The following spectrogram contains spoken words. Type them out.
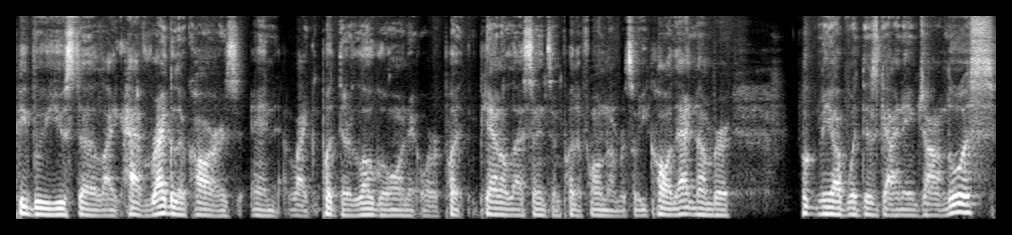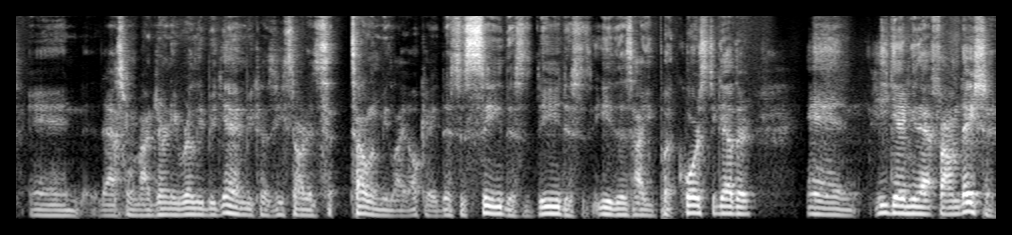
people used to like have regular cars and like put their logo on it or put piano lessons and put a phone number so he called that number hooked me up with this guy named John Lewis, and that's when my journey really began because he started telling me like, okay, this is C, this is D, this is E, this is how you put chords together, and he gave me that foundation.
